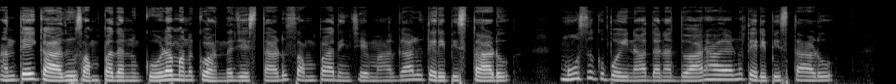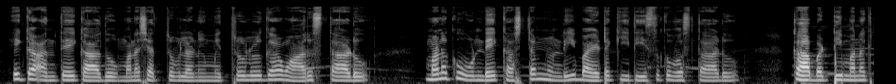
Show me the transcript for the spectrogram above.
అంతేకాదు సంపదను కూడా మనకు అందజేస్తాడు. సంపాదించే మార్గాలు తెరిపిస్తాడు. మూసుకుపోయిన ధన ద్వారాలను తెరిపిస్తాడు. ఇక అంతేకాదు మన శత్రువులను మిత్రులుగా మారుస్తాడు. మనకు ఉండే కష్టం నుండి బయటకి తీసుకువస్తాడు. కాబట్టి మనకు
